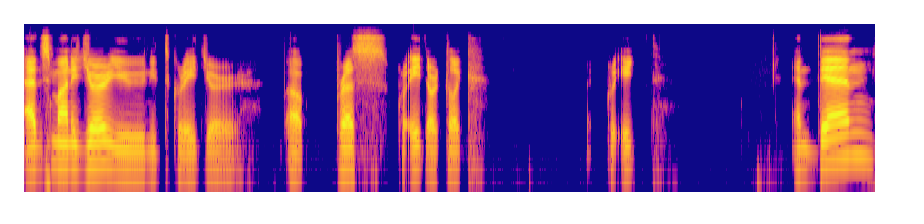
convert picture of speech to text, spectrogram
ads manager, you need to create your uh, press create or click create, and then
